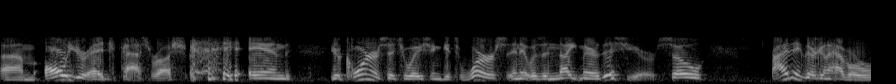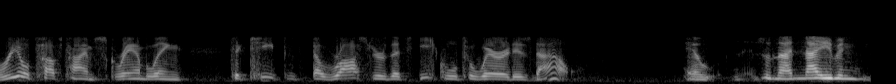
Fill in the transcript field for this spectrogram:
um, all your edge pass rush, and your corner situation gets worse, and it was a nightmare this year. So I think they're going to have a real tough time scrambling to keep a roster that's equal to where it is now. And so not not even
